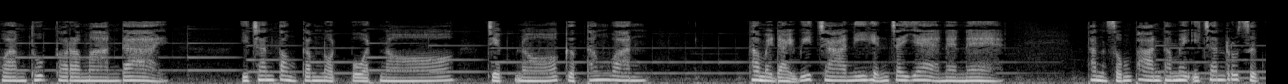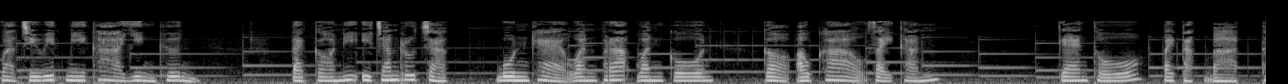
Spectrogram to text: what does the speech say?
ความทุกข์ทรมานได้ อีฉันต้องกำหนดปวดหนอ เจ็บหนอเกือบทั้งวัน ถ้าไม่ได้วิชานี้เห็นจะแย่แน่ ๆ ท่านสมภารทำให้อีฉันรู้สึกว่าชีวิตมีค่ายิ่งขึ้น แต่ก่อนนี้อีฉันรู้จัก บุญแข่วันพระวันโกน ก็เอาข้าวใส่ขัน แกงโถ ไปตักบาตรท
